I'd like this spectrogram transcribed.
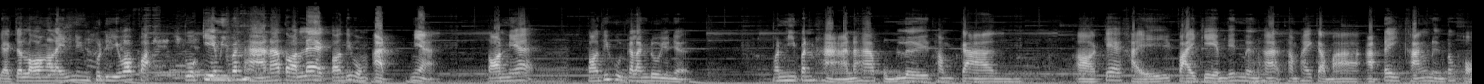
อยากจะลองอะไรนิดนึงพอดีว่าตัวเกมมีปัญหานะ ตอนแรกตอนที่ผมอัดเนี่ย ตอนเนี้ย ตอนที่คุณกำลังดูอยู่เนี่ย มันมีปัญหานะฮะผมเลยทำการแก้ไขไฟล์เกมนิดนึงฮะทำให้กลับมาอัดได้อีกครั้งหนึ่งต้องขอ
